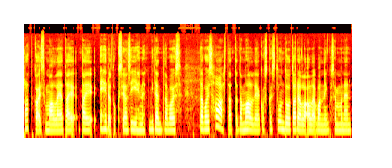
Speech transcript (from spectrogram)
ratkaisumalleja tai, tai ehdotuksia siihen, että miten tätä voisi tätä vois haastaa tätä mallia, koska se tuntuu todella olevan niin kuin semmoinen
